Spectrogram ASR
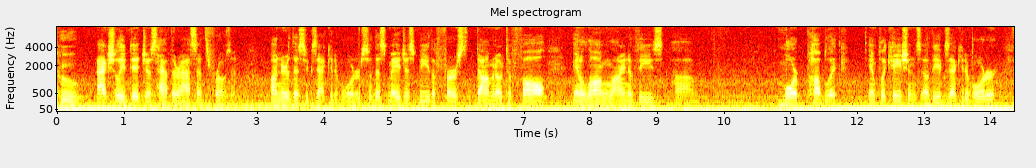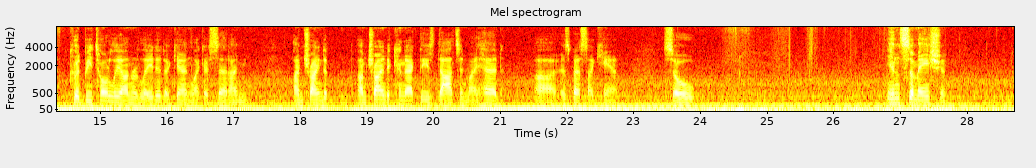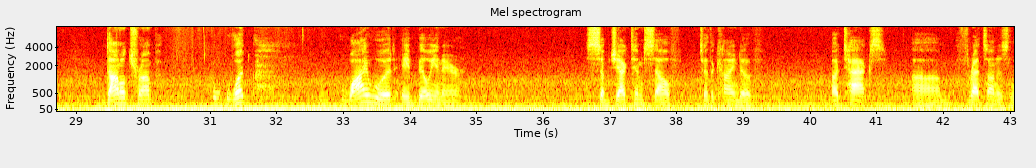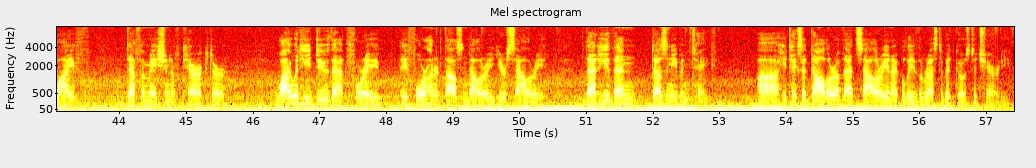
who actually did just have their assets frozen under this executive order. So this may just be the first domino to fall in a long line of these um, more public implications of the executive order could be totally unrelated. Again like i said i'm i'm trying to i'm trying to connect these dots in my head uh, as best i can. So in summation donald trump what why would a billionaire subject himself to the kind of attacks, um, threats on his life, defamation of character. Why would he do that for a, a $400,000 a year salary that he then doesn't even take? Uh, he takes a dollar of that salary, and I believe the rest of it goes to charity.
